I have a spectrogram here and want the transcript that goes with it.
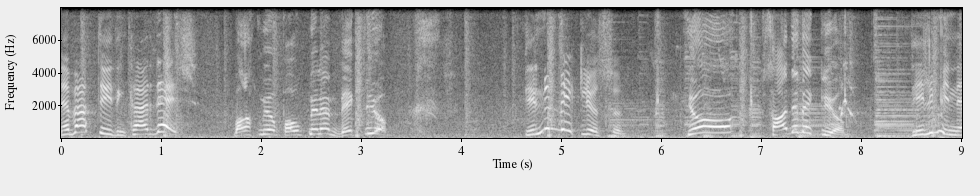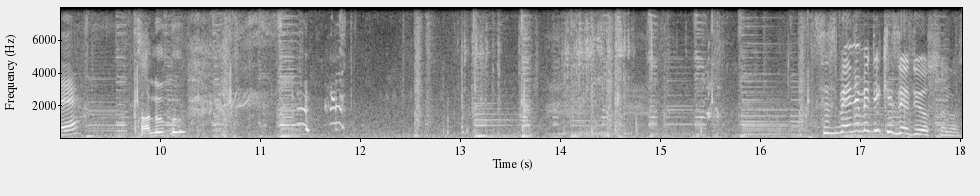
Ne baktıydın kardeş? Bakmıyorum pavuk nelen bekliyorum. Birini mi bekliyorsun? Yo sade bekliyorum. Deli mi ne? Tanıdı. Siz beni mi dikiz ediyorsunuz?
